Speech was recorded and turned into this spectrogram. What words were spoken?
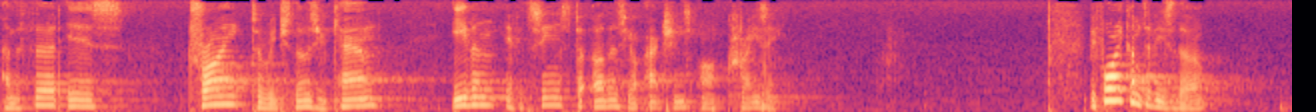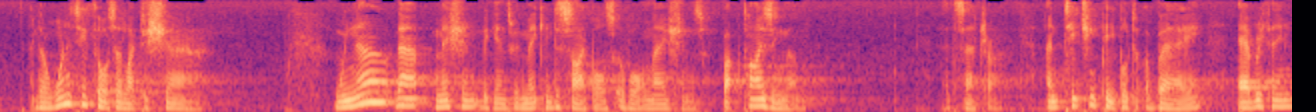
And the third is try to reach those you can, even if it seems to others your actions are crazy. Before I come to these, though, there are one or two thoughts I'd like to share. We know that mission begins with making disciples of all nations, baptizing them, etc., and teaching people to obey everything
